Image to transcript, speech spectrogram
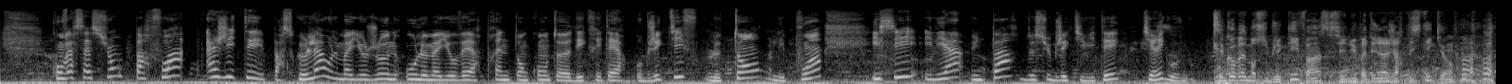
Conversation parfois agitée, parce que là où le maillot jaune ou le maillot vert prennent en compte euh, des critères objectifs, le temps, les points, ici il y a une part de subjectivité. Thierry Gouvenou. C'est complètement subjectif, hein, c'est du patinage artistique. hein.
